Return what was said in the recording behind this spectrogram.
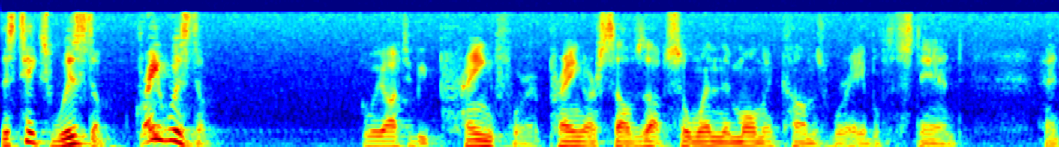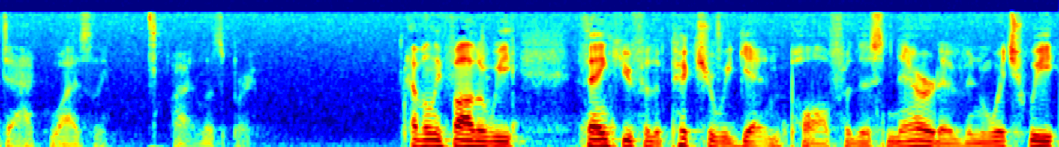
This takes wisdom, great wisdom. And we ought to be praying for it, praying ourselves up so when the moment comes, we're able to stand and to act wisely. All right, let's pray. Heavenly Father, we thank you for the picture we get in Paul, for this narrative in which we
